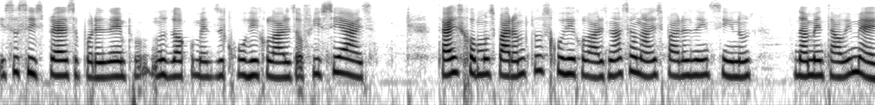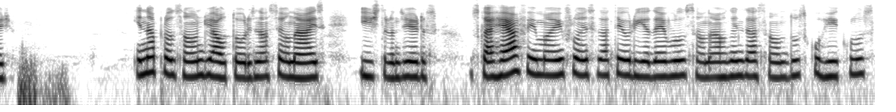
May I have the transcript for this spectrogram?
Isso se expressa, por exemplo, nos documentos curriculares oficiais, tais como os parâmetros curriculares nacionais para os ensinos fundamental e médio, e na produção de autores nacionais e estrangeiros os que reafirmam a influência da teoria da evolução na organização dos currículos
